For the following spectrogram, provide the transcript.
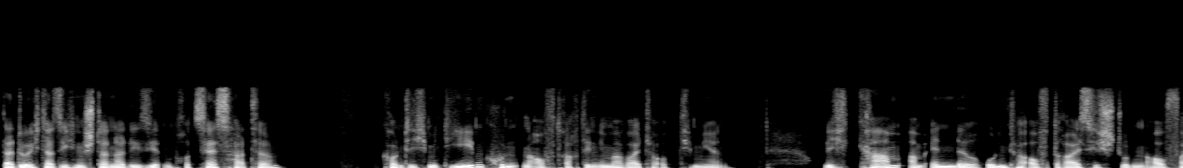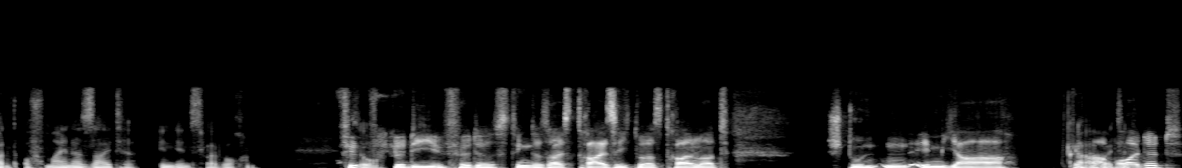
Dadurch, dass ich einen standardisierten Prozess hatte, konnte ich mit jedem Kundenauftrag den immer weiter optimieren. Und ich kam am Ende runter auf 30 Stunden Aufwand auf meiner Seite in den zwei Wochen. Für, so. für, die, für das Ding. Das heißt 30, du hast 300 Stunden im Jahr gearbeitet, gearbeitet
